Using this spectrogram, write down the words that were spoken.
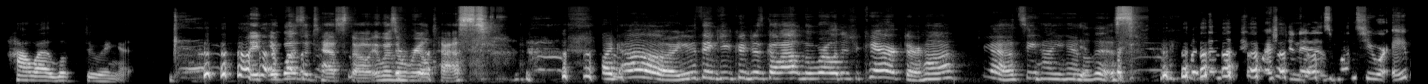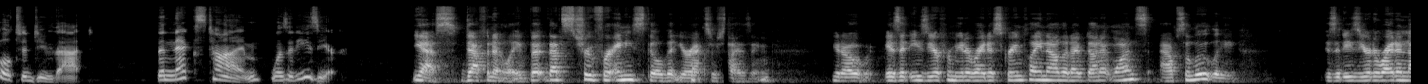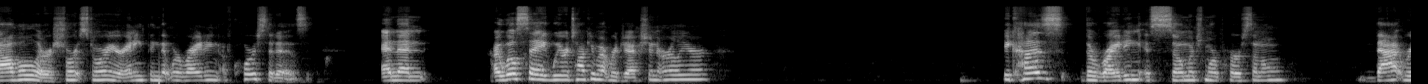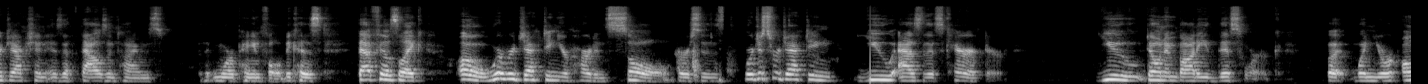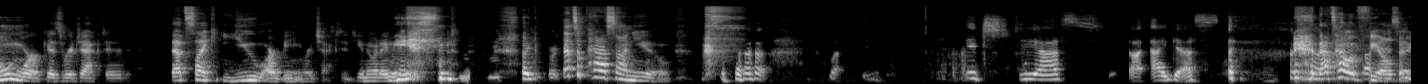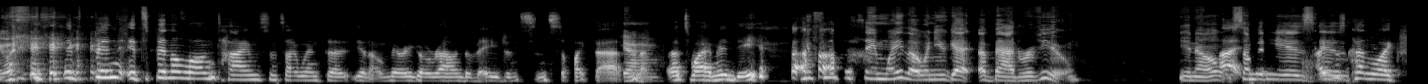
how I look doing it. it, it was a test, though. It was a real test. like, oh, you think you can just go out in the world as your character, huh? Yeah, let's see how you handle yeah. this. but then the question is once you were able to do that, the next time, was it easier? Yes, definitely. But that's true for any skill that you're exercising. You know, is it easier for me to write a screenplay now that I've done it once? Absolutely. Is it easier to write a novel or a short story or anything that we're writing? Of course it is. And then I will say, we were talking about rejection earlier because the writing is so much more personal, that rejection is a thousand times more painful because that feels like, oh, we're rejecting your heart and soul versus we're just rejecting you as this character. You don't embody this work. But when your own work is rejected, that's like you are being rejected. You know what I mean? Mm-hmm. like that's a pass on you. it's yes I, I guess. That's how it feels anyway. it's been it's been a long time since I went the you know merry-go-round of agents and stuff like that. Yeah. And that's why I'm indie. you feel the same way though when you get a bad review. You know, I- somebody is, I is just kind of like,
